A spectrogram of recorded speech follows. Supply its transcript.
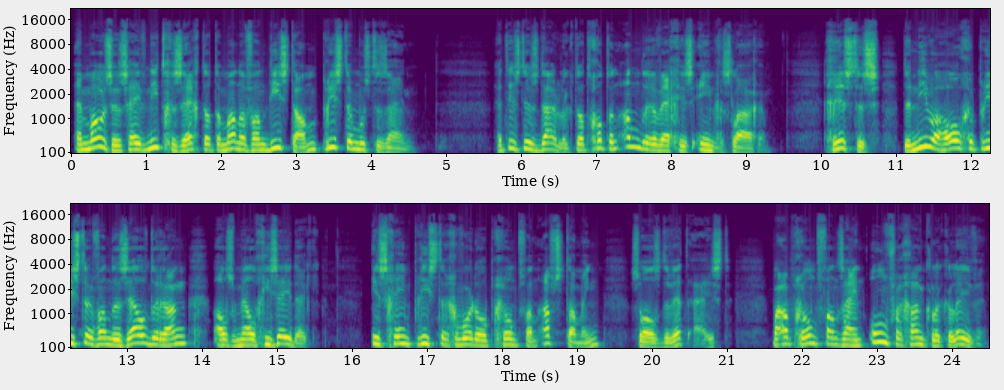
En Mozes heeft niet gezegd dat de mannen van die stam priester moesten zijn. Het is dus duidelijk dat God een andere weg is ingeslagen. Christus, de nieuwe hoge priester van dezelfde rang als Melchizedek, is geen priester geworden op grond van afstamming, zoals de wet eist, maar op grond van zijn onvergankelijke leven.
